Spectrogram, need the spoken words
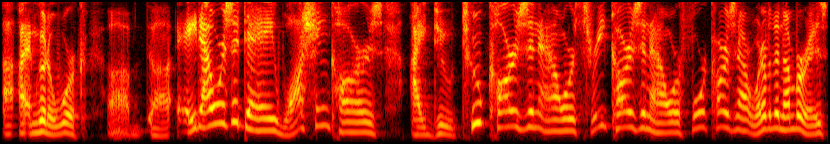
uh, I'm going to work uh, uh, eight hours a day washing cars. I do two cars an hour, three cars an hour, four cars an hour, whatever the number is.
